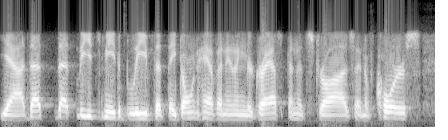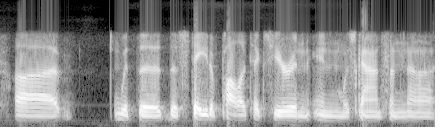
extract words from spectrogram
yeah that that leads me to believe that they don't have anything to grasp in at straws and of course uh with the the state of politics here in in Wisconsin uh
